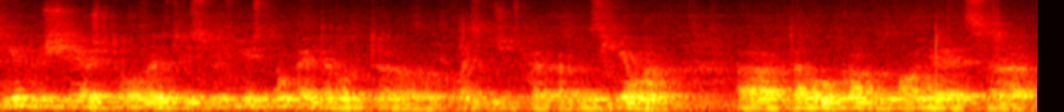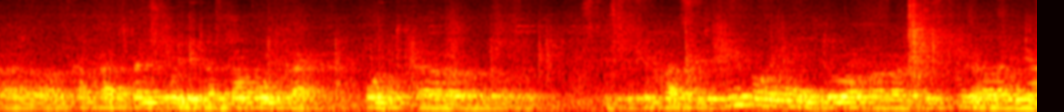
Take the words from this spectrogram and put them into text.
следующее, что у нас здесь вот есть, ну, это вот э, классическая как бы схема Э, того, как выполняется, э, как происходит разработка от э, спецификации требований до тестирования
